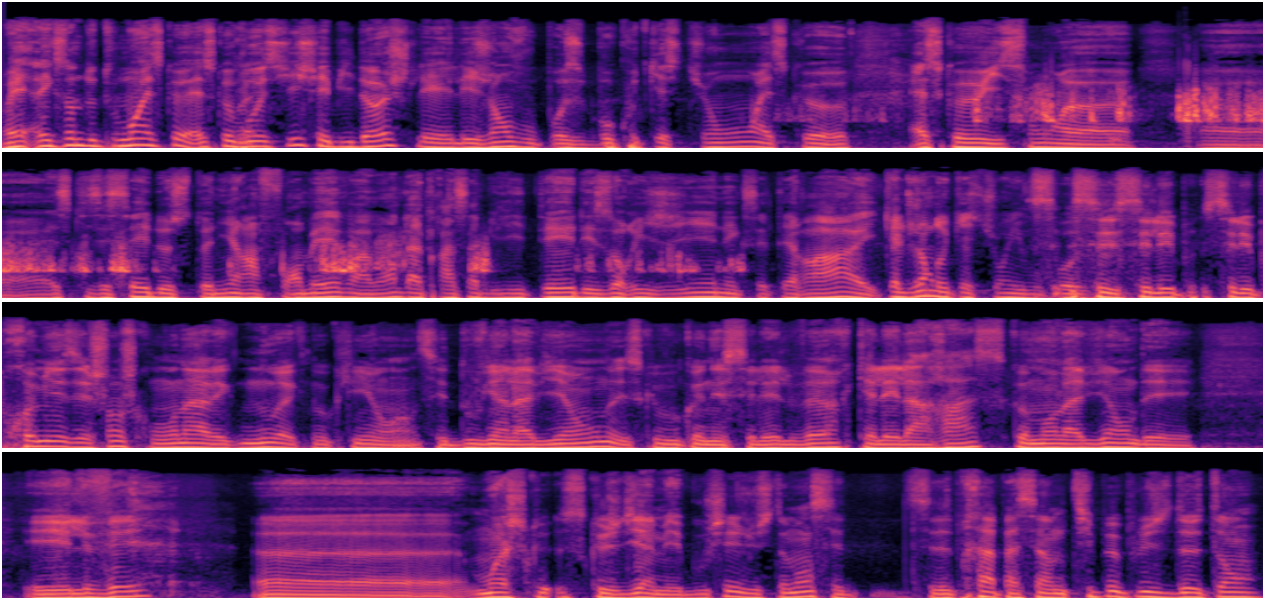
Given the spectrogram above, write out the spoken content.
Oui, Alexandre de Toulmont, est-ce que, est-ce que vous aussi, chez Bidoche, les, les gens vous posent beaucoup de questions? Est-ce que, est-ce qu'ils sont, euh, euh, est-ce qu'ils essayent de se tenir informés vraiment de la traçabilité, des origines, etc. Et quel genre de questions ils vous posent? C'est c'est les, c'est les premiers échanges qu'on a avec nous, avec nos clients. hein. C'est d'où vient la viande? Est-ce que vous connaissez l'éleveur? Quelle est la race? Comment la viande est, est élevée? Euh, Moi, je- ce que je dis à mes bouchers, justement, c'est c'est d'être prêt à passer un petit peu plus de temps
